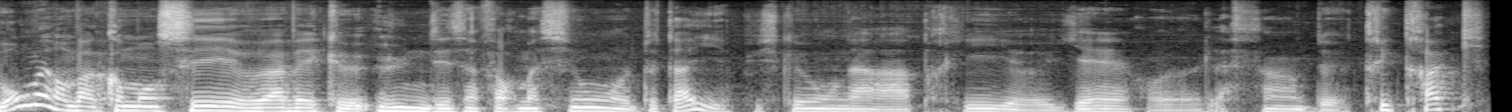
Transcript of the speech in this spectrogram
Bon, ben, on va commencer euh, avec euh, une des informations de taille, puisqu'on a appris euh, hier la fin de Trick Track,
